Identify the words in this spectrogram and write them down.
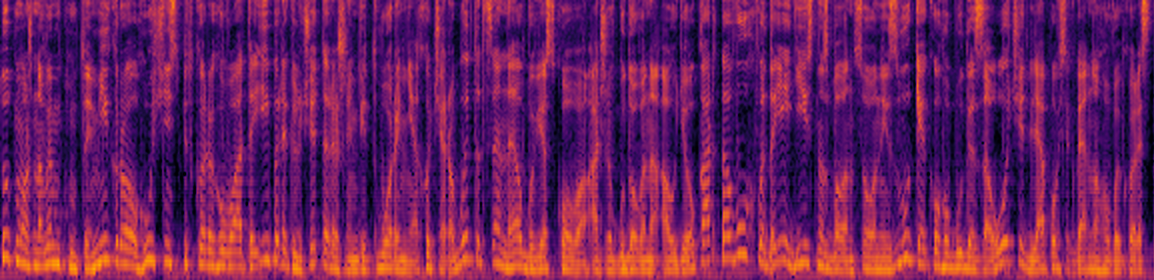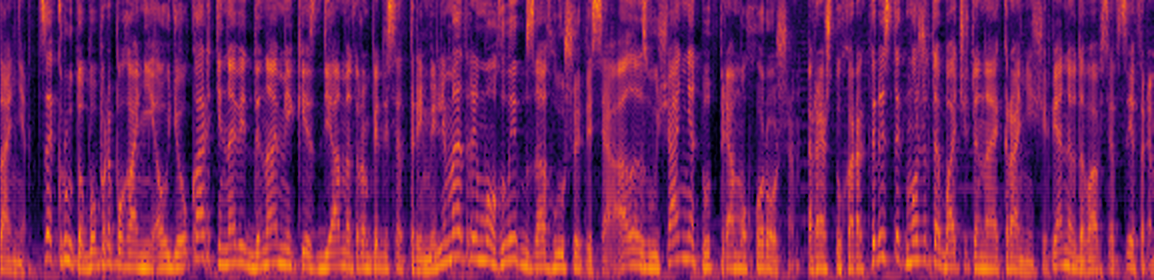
Тут можна вимкнути мікро, гучність підкоригувати і переключити режим відтворення, хоча робити це не обов'язково, адже вбудована аудіокарта вух видає дійсно збалансований звук, якого буде за очі для повсякденного використання. Це круто, бо при поганій аудіокарті навіть динаміки з діаметром 53 мм могли б заглушитися, але звучання тут прямо хороше. Решту характеристик можете бачити на екрані, щоб я не вдавався в цифри.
